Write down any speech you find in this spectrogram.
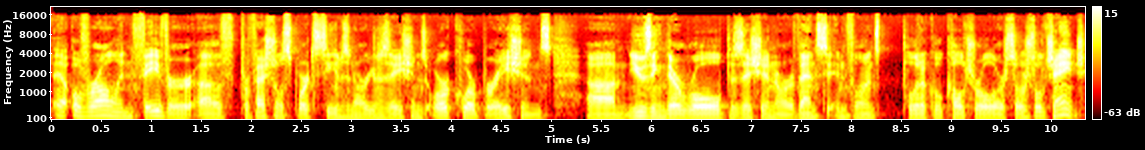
uh, overall in favor of professional sports teams and organizations or corporations um, using their role, position, or events to influence political, cultural, or social change.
